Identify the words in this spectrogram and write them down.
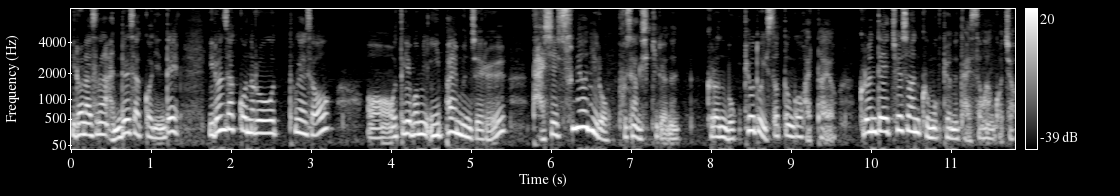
일어나서는 안 될 사건인데 이런 사건으로 통해서 어, 어떻게 보면 이팔 문제를 다시 수면 위로 부상시키려는 그런 목표도 있었던 것 같아요. 그런데 최소한 그 목표는 달성한 거죠.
